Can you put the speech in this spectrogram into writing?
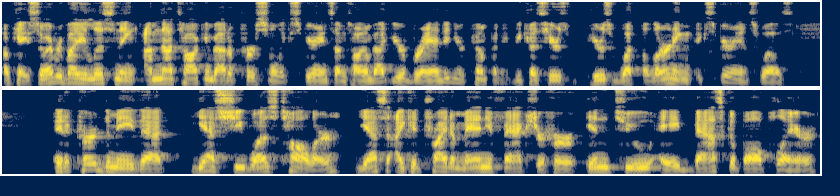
Okay, so everybody listening, I'm not talking about a personal experience. I'm talking about your brand and your company because here's here's what the learning experience was. It occurred to me that yes, she was taller. Yes, I could try to manufacture her into a basketball player.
